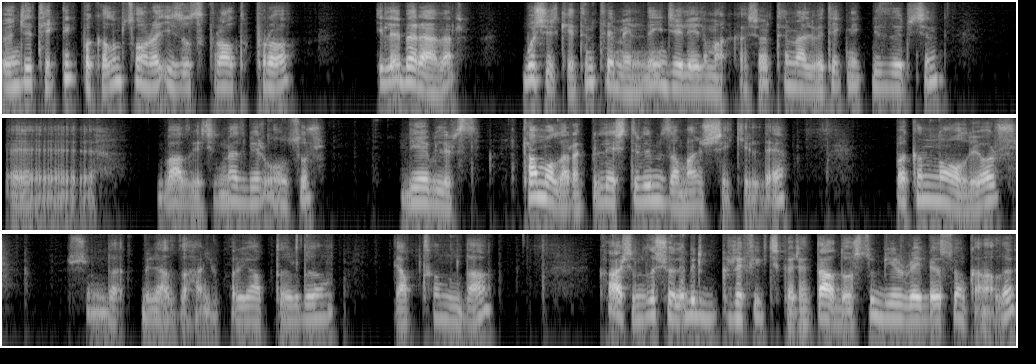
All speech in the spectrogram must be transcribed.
Önce teknik bakalım sonra ISO 06 Pro ile beraber bu şirketin temelini inceleyelim arkadaşlar. Temel ve teknik bizler için e, vazgeçilmez bir unsur diyebiliriz. Tam olarak birleştirdiğimiz zaman şu şekilde bakın ne oluyor. Şunu da biraz daha yukarı yaptırdığım yaptığımda karşımıza şöyle bir grafik çıkacak. Daha doğrusu bir regresyon kanalı.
